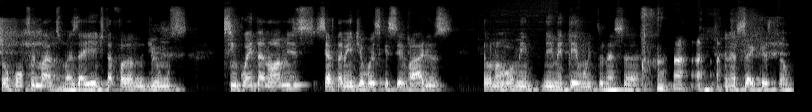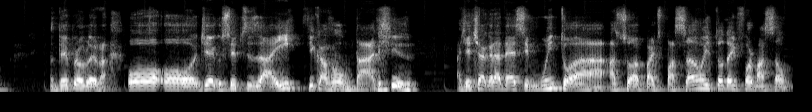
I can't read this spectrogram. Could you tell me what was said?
estão confirmados, mas aí a gente está falando de uns 50 nomes, certamente eu vou esquecer vários, então não vou me, me meter muito nessa, nessa questão. Não tem problema. Ô, ô, Diego, se precisar ir, fica à vontade. Preciso. A gente agradece muito a, a sua participação e toda a informação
